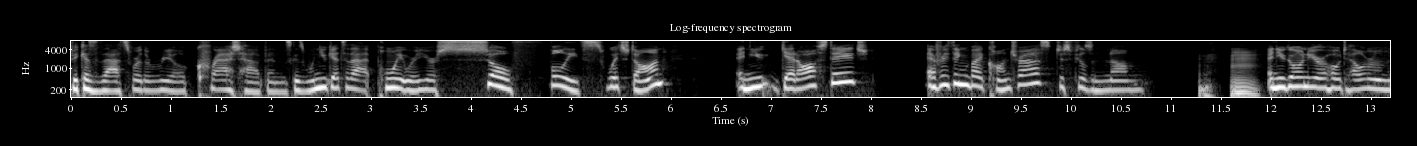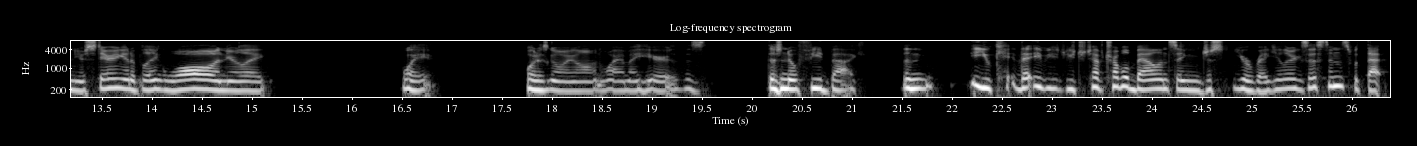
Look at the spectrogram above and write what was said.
because that's where the real crash happens. Because when you get to that point where you're so fully switched on and you get off stage, everything by contrast just feels numb. Mm. And you go into your hotel room and you're staring at a blank wall and you're like, wait, what is going on? Why am I here? There's, there's no feedback. And you, ca- that, you, you just have trouble balancing just your regular existence with that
